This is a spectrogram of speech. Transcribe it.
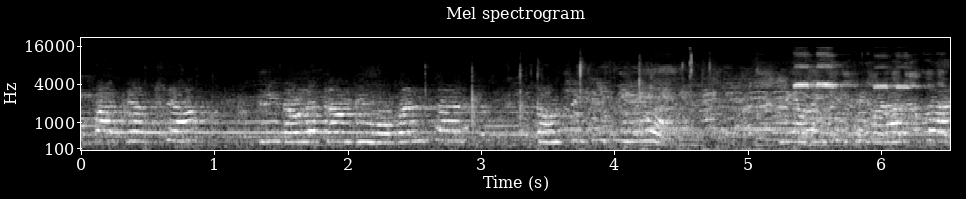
उपाध्यक्ष श्री दौलतरावजी मोगल सर संस्थेचे सीईओ श्री अभिषेकजी गडाख सर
